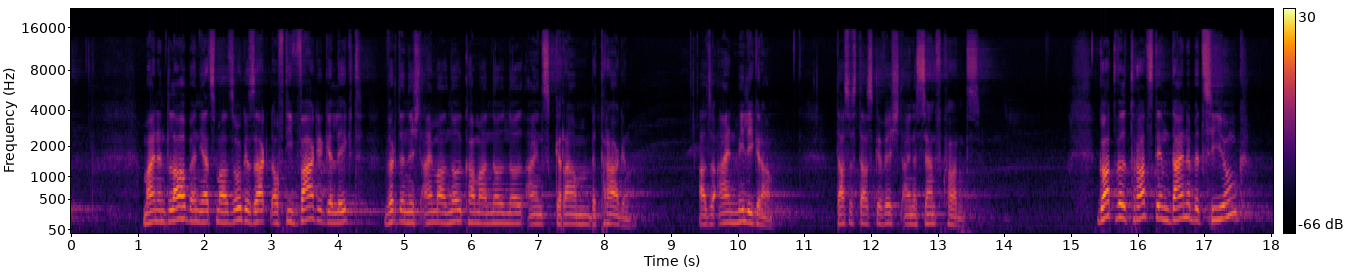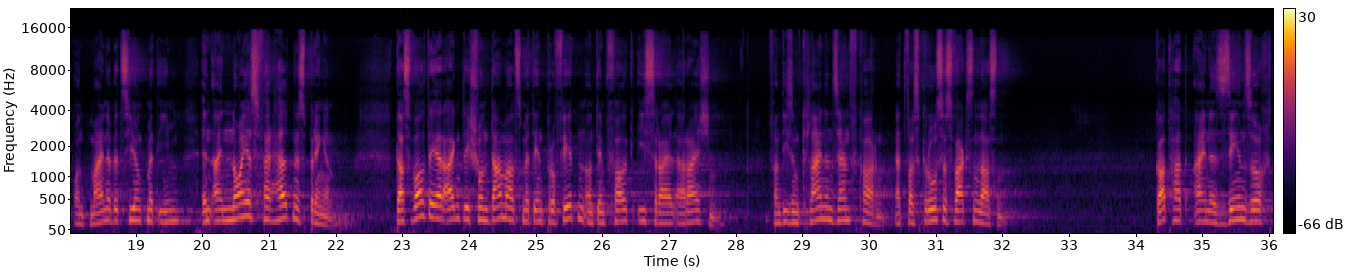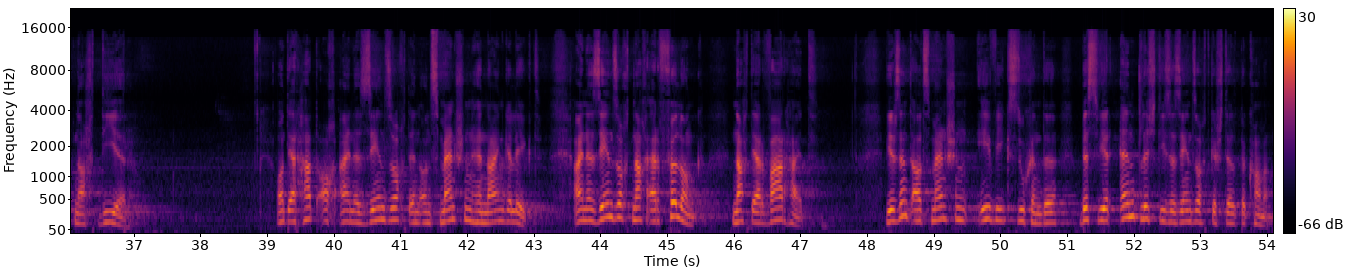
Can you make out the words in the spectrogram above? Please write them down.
meinen Glauben jetzt mal so gesagt auf die Waage gelegt, würde nicht einmal 0,001 Gramm betragen. Also ein Milligramm. Das ist das Gewicht eines Senfkorns. Gott will trotzdem deine Beziehung und meine Beziehung mit ihm in ein neues Verhältnis bringen. Das wollte er eigentlich schon damals mit den Propheten und dem Volk Israel erreichen von diesem kleinen Senfkorn etwas Großes wachsen lassen. Gott hat eine Sehnsucht nach dir. Und er hat auch eine Sehnsucht in uns Menschen hineingelegt. Eine Sehnsucht nach Erfüllung, nach der Wahrheit. Wir sind als Menschen ewig Suchende, bis wir endlich diese Sehnsucht gestillt bekommen,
